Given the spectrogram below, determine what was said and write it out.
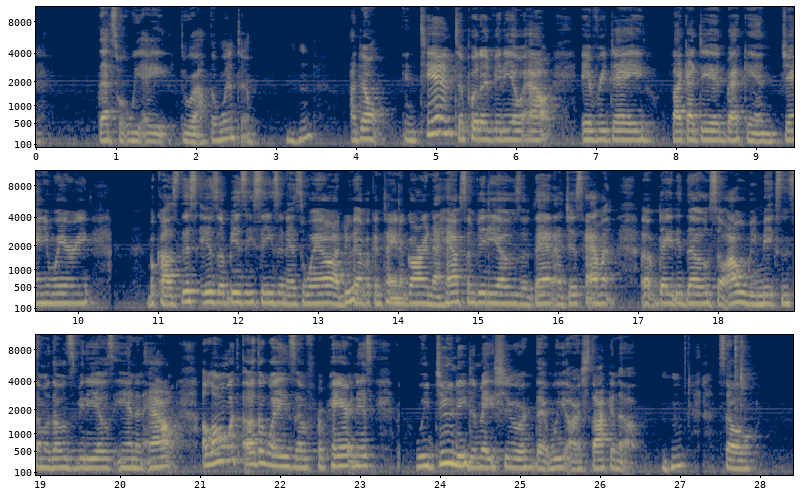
that's what we ate throughout the winter. Mm -hmm. I don't intend to put a video out every day like I did back in January because this is a busy season as well. I do have a container garden. I have some videos of that. I just haven't updated those. So I will be mixing some of those videos in and out along with other ways of preparedness. We do need to make sure that we are stocking up. Mm -hmm. So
